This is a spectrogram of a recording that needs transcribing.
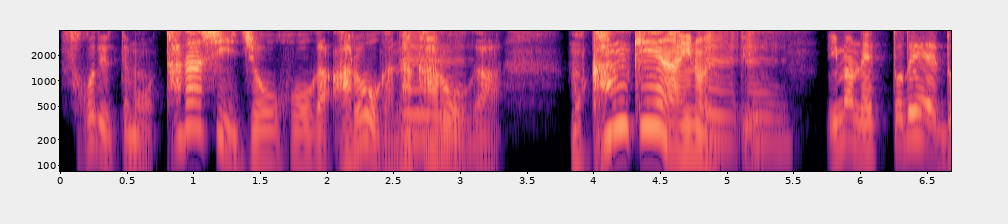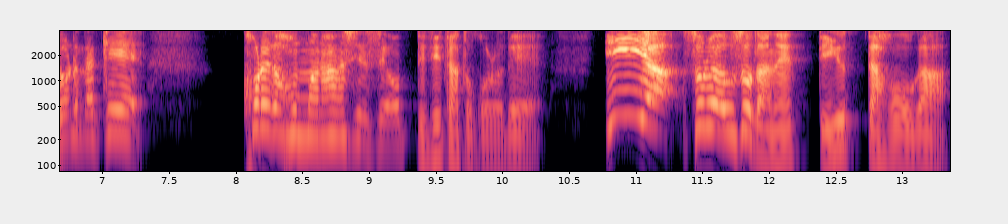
そこで言っても正しい情報があろうがなかろうが、もう関係ないのよっていう、ん。今ネットでどれだけこれがほんまの話ですよって出たところでいいやそれは嘘だねって言った方が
